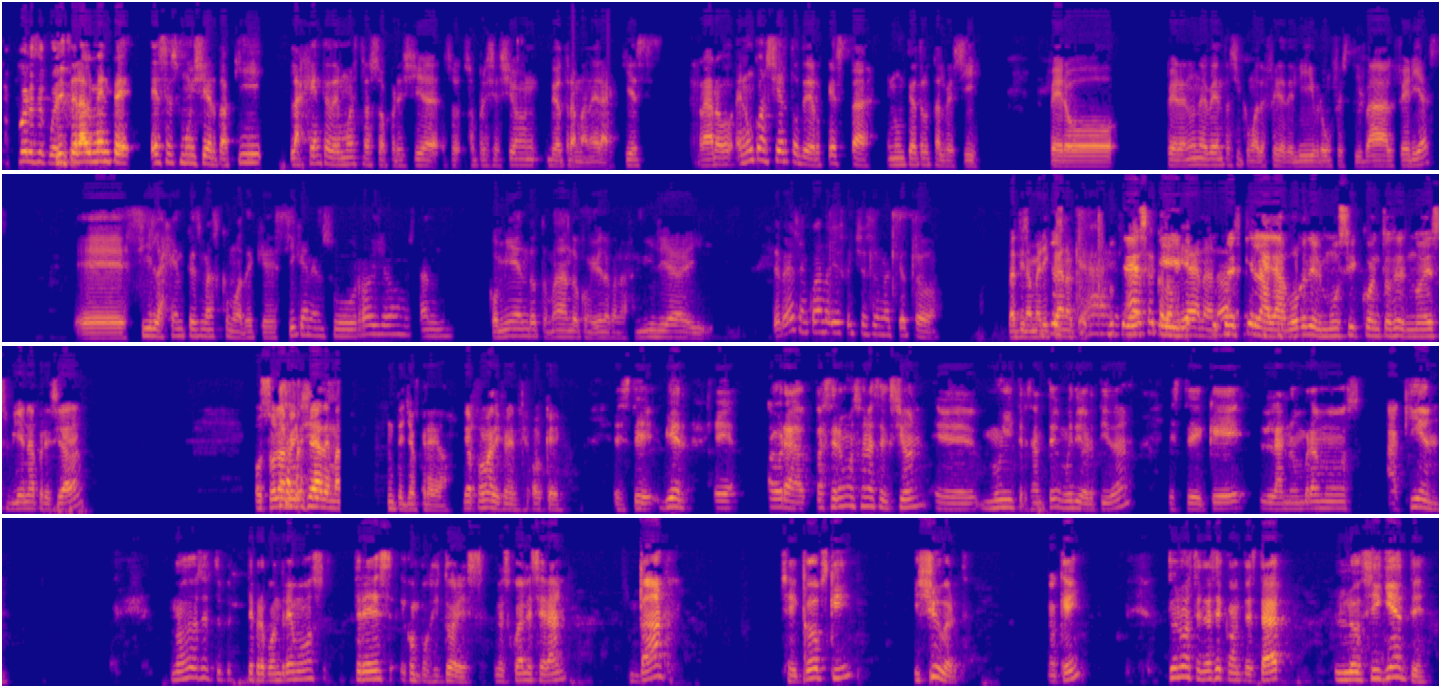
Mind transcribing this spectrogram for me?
literalmente, eso es muy cierto. Aquí la gente demuestra su, aprecia, su, su, apreciación de otra manera. Aquí es raro. En un concierto de orquesta, en un teatro tal vez sí, pero, pero en un evento así como de feria de libro, un festival, ferias, eh, sí, la gente es más como de que siguen en su rollo, están comiendo, tomando, conviviendo con la familia y de vez en cuando yo escucho uno que otro latinoamericano que, ay, ¿tú crees, que, colombiano, ¿no? crees que la labor del músico entonces no es bien apreciada? ¿O solamente? Es apreciada de manera diferente, yo creo. De forma diferente, ok. Este, bien, eh, ahora pasaremos a una sección eh, muy interesante, muy divertida, este, que la nombramos ¿A quién? Nosotros te, te propondremos tres compositores, los cuales serán Bach, Tchaikovsky y Schubert. ¿Ok? Tú nos tendrás que contestar lo siguiente.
